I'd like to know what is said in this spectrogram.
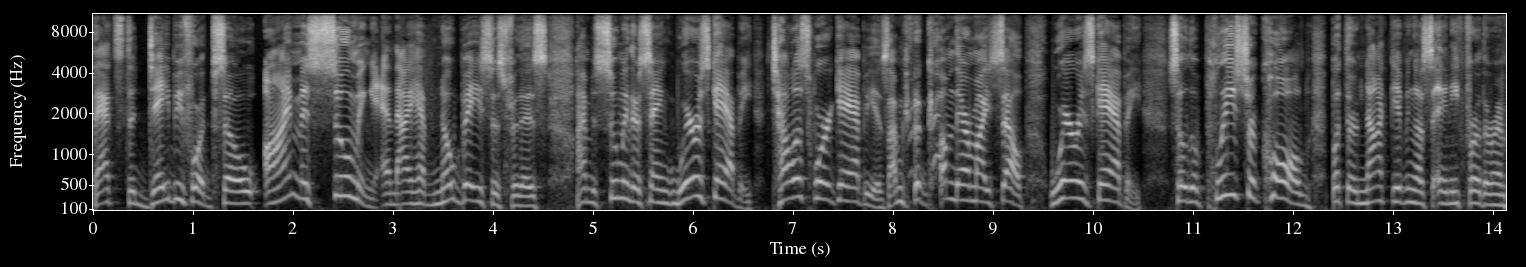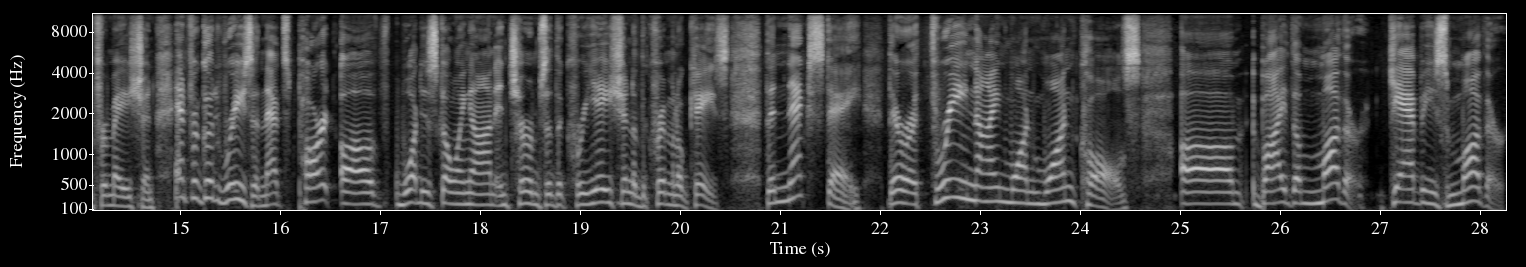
That's the day before. So I'm assuming, and I have no basis for this, I'm assuming they're saying, Where's Gabby? Tell us where Gabby is. I'm going to come there myself. Where is Gabby? So the police are called, but they're not giving us any further information. And for good reason. That's part of what is going on in terms of the creation of the criminal case. The next day, there are three 911 calls um, by the mother, Gabby's mother.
